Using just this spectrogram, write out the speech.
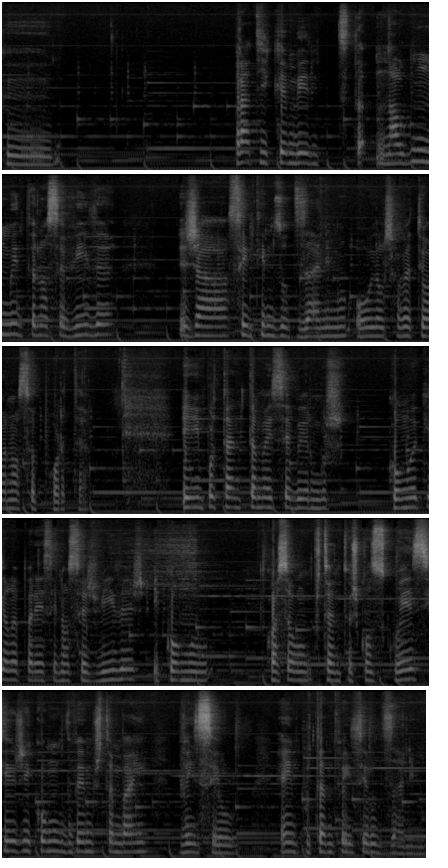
que praticamente em algum momento da nossa vida já sentimos o desânimo ou ele já bateu à nossa porta. É importante também sabermos como é ele aparece em nossas vidas e como quais são, portanto, as consequências e como devemos também vencê-lo. É importante vencer o desânimo.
